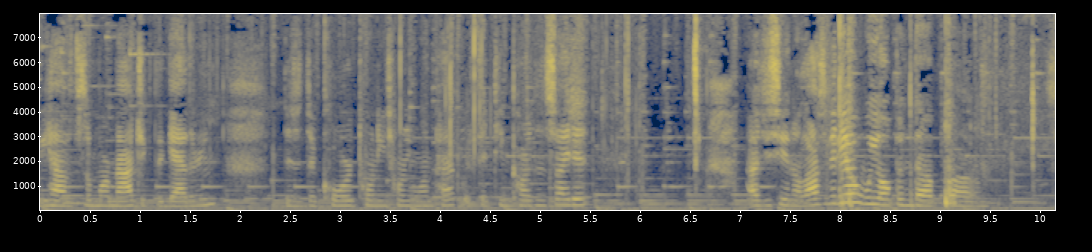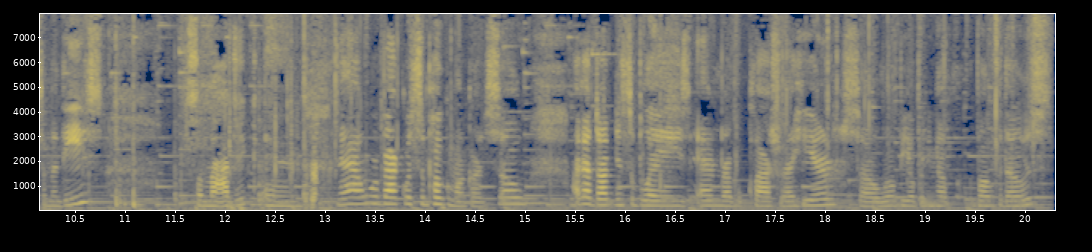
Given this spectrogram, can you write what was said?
we have some more Magic: The Gathering. This is the Core 2021 pack with 15 cards inside it. As you see in the last video, we opened up um, some of these some magic and now we're back with some pokemon cards. So i got darkness ablaze and rebel clash right here so we'll be opening up both of those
